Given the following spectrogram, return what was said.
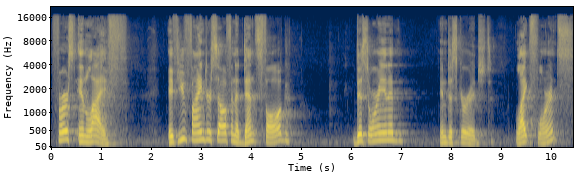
First, in life, if you find yourself in a dense fog, disoriented and discouraged, like Florence,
